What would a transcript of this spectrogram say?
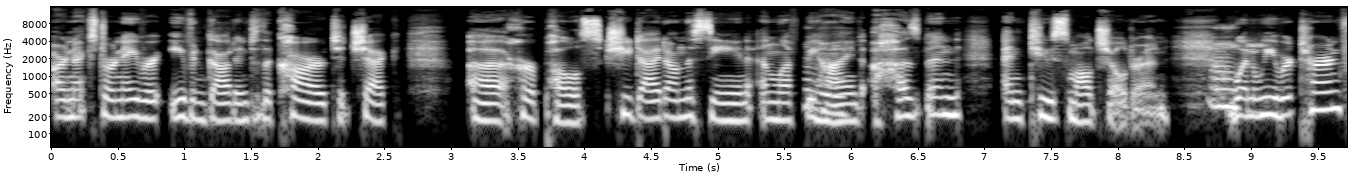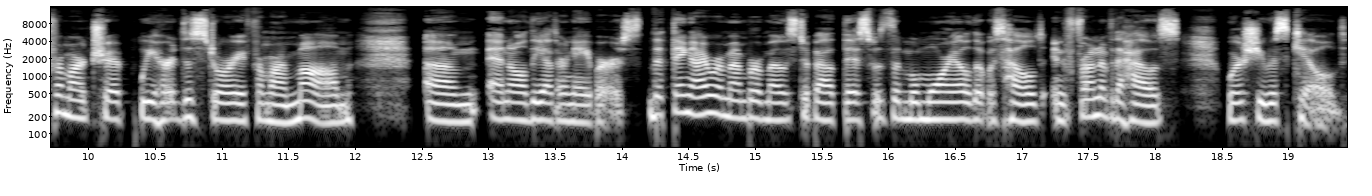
Our next door neighbor even got into the car to check uh, her pulse. She died on the scene and left Mhm. behind a husband and two small children. Mm. When we returned from our trip, we heard the story from our mom um, and all the other neighbors. The thing I remember most about this was the memorial that was held in front of the house where she was killed.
